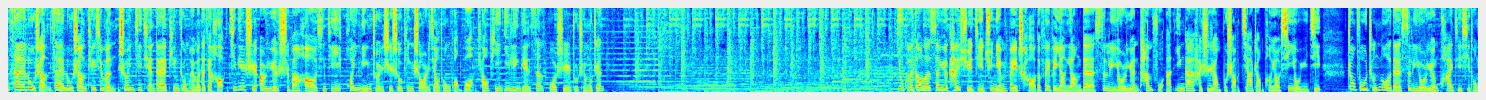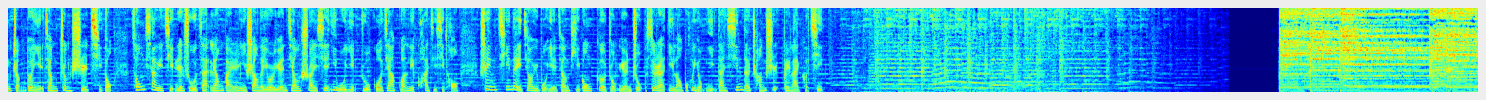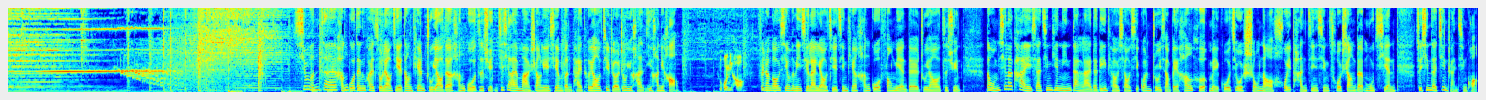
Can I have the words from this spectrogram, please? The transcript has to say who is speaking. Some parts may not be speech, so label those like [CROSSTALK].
Speaker 1: 在路上，在路上听新闻。收音机前的听众朋友们，大家好，今天是二月十八号，星期一，欢迎您准时收听首尔交通广播，调频一零点三，我是主持人木真。又快到了三月开学季，去年被炒得沸沸扬扬的私立幼儿园贪腐案，应该还是让不少家长朋友心有余悸。政府承诺的私立幼儿园会计系统整顿也将正式启动。从下月起，人数在两百人以上的幼儿园将率先义务引入国家管理会计系统。适应期内，教育部也将提供各种援助。虽然一劳不会永逸，但新的尝试未来可期。新闻在韩国带您快速了解当天主要的韩国资讯。接下来马上连线本台特邀记者周玉涵，玉涵你好，
Speaker 2: 主播你好，
Speaker 1: 非常高兴和您一起来了解今天韩国方面的主要资讯。那我们先来看一下今天您带来的第一条消息，关注一下北韩和美国就首脑会谈进行磋商的目前最新的进展情况。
